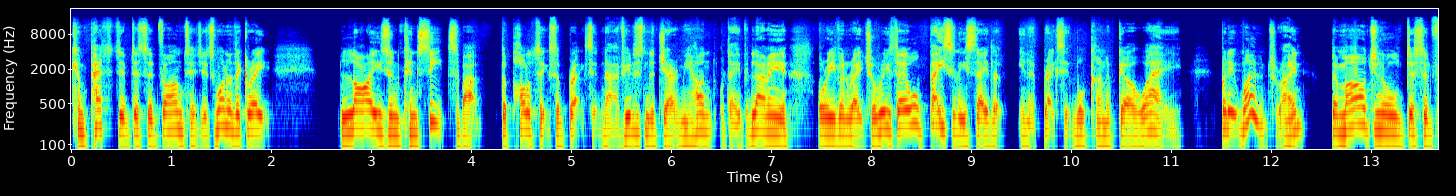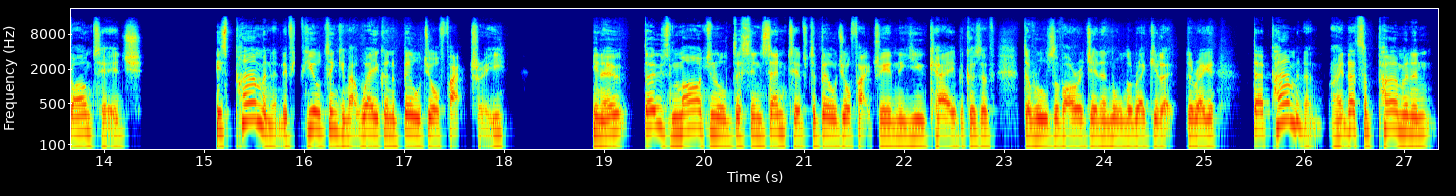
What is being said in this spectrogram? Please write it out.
competitive disadvantage, it's one of the great lies and conceits about the politics of Brexit now. If you listen to Jeremy Hunt or David Lammy or even Rachel Reeves, they all basically say that, you know, Brexit will kind of go away, but it won't, right? The marginal disadvantage is permanent. If you're thinking about where you're going to build your factory, you know, those marginal disincentives to build your factory in the UK because of the rules of origin and all the regular, the regular, they're permanent, right? That's a permanent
